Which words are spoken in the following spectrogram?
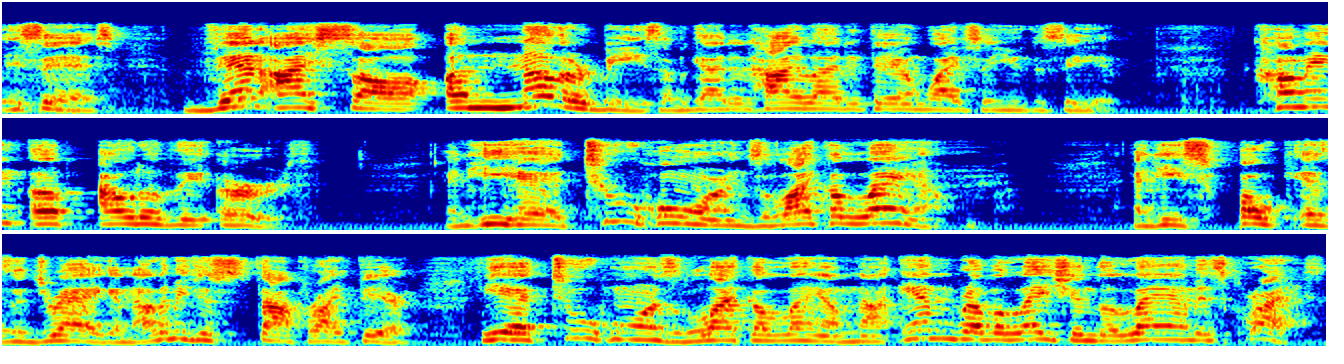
it says, Then I saw another beast. I've got it highlighted there in white so you can see it. Coming up out of the earth and he had two horns like a lamb, and he spoke as a dragon. Now, let me just stop right there. He had two horns like a lamb. Now, in Revelation, the lamb is Christ.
